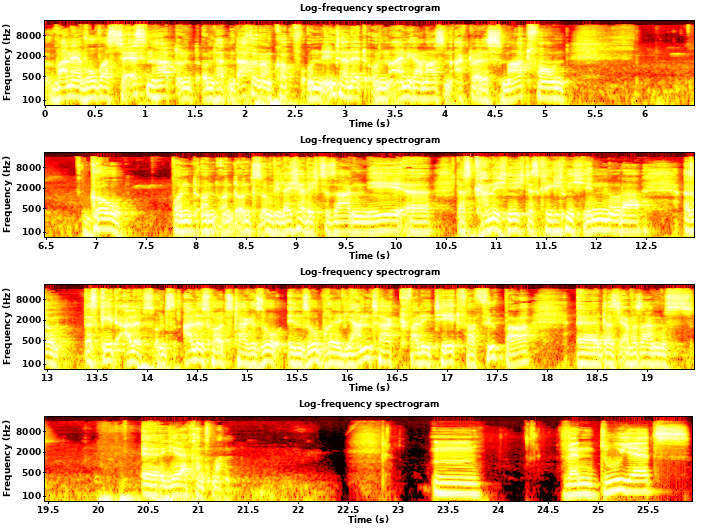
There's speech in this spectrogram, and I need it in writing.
wann er wo was zu essen hat und, und hat ein Dach über dem Kopf und Internet und einigermaßen aktuelles Smartphone, go. Und, und, und, und es ist irgendwie lächerlich zu sagen, nee, äh, das kann ich nicht, das kriege ich nicht hin oder also das geht alles und ist alles heutzutage so in so brillanter Qualität verfügbar, äh, dass ich einfach sagen muss, äh, jeder kann es machen. Mm, wenn du jetzt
